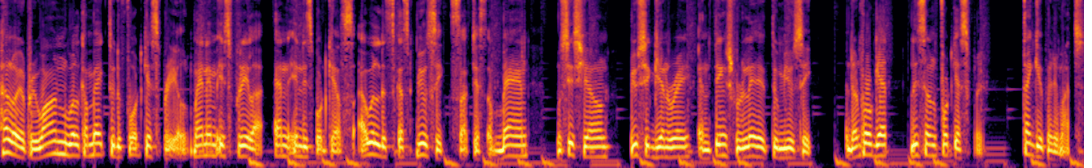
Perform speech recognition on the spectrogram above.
Hello everyone, welcome back to the podcast Pril. My name is Freela, and in this podcast, I will discuss music such as a band, musician, music genre, and things related to music. And don't forget, listen podcast Pril. Thank you very much.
